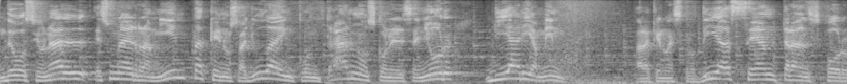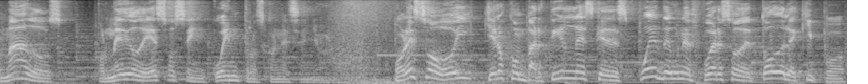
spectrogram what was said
un devocional es una herramienta que nos ayuda a encontrarnos con el Señor diariamente, para que nuestros días sean transformados por medio de esos encuentros con el Señor. Por eso hoy quiero compartirles que después de un esfuerzo de todo el equipo,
